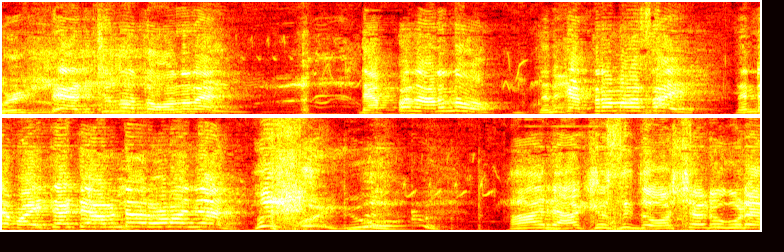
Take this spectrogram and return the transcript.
ഉൾട്ട അടിച്ചെന്നോ തോന്നണേ. എപ്പ നടന്നു? നിനക്ക് എത്ര മാസായി? നിന്റെ വൈറ്റാറ്റി അവന്റെ വരോടാ ഞാൻ? ആ രാക്ഷസി ദോശയുടെ കൂടെ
